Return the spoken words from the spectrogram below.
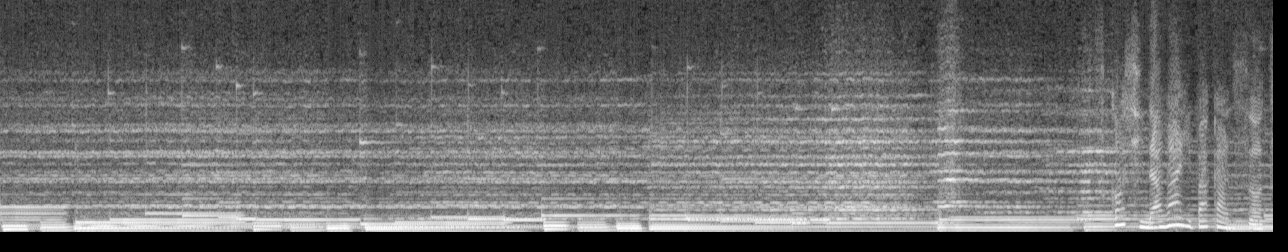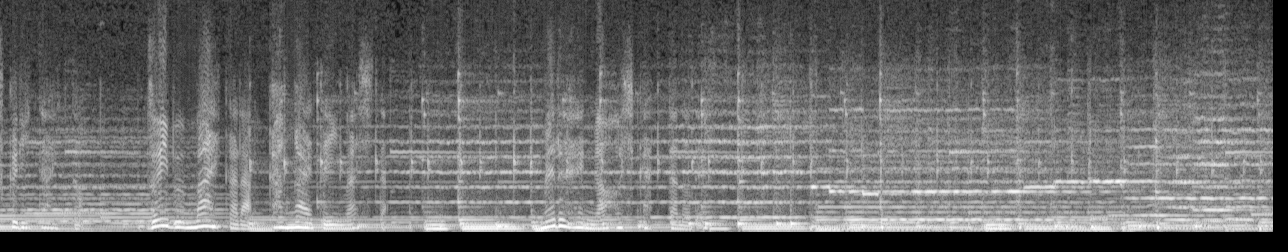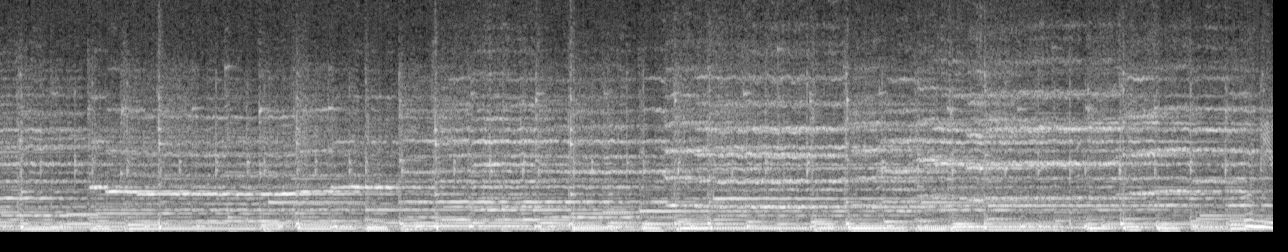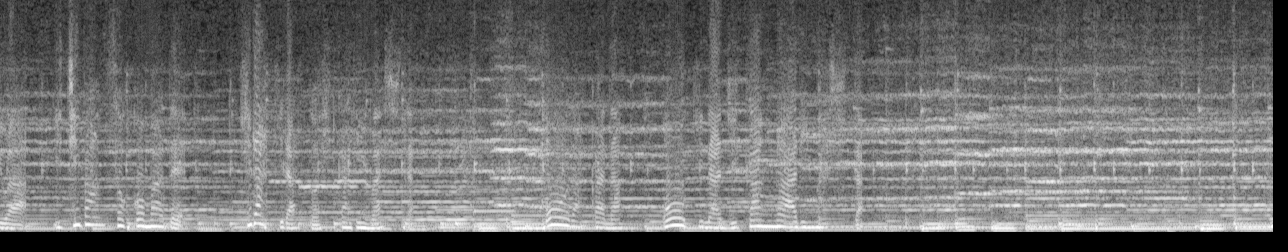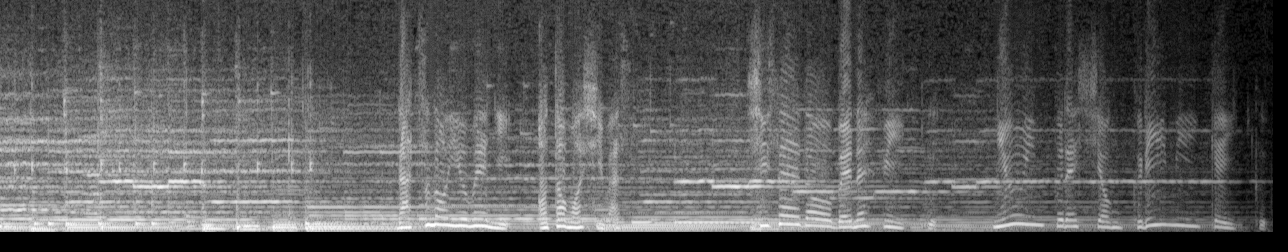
少し長いバカンスを作りたいとずいぶん前から考えていました。メルヘンが欲しかったのです。海は一番底までキラキラと光りました。おおらかな大きな時間がありました。夏の夢にお供します。資生堂ベネフィーク。ニューインプレッションクリーミーケーク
